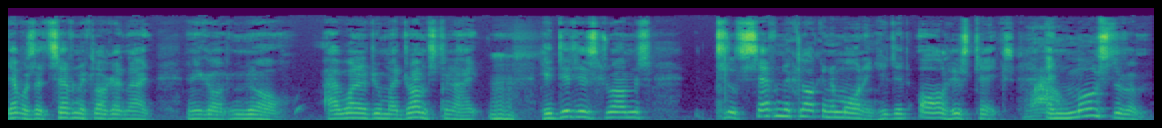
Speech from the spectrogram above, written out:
That was at 7 o'clock at night. And he goes, no, I want to do my drums tonight. Mm-hmm. He did his drums till 7 o'clock in the morning. He did all his takes. Wow. And most of them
